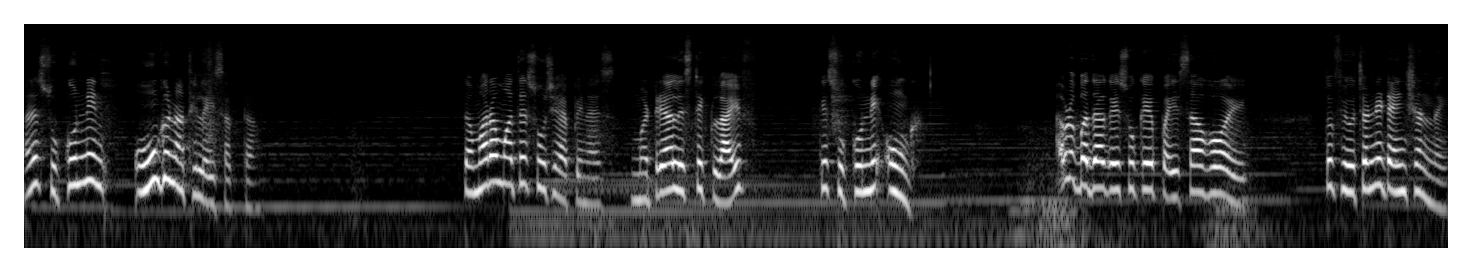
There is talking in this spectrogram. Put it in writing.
અને સુકૂનની ઊંઘ નથી લઈ શકતા. તમારા મતે શું છે હેપીનેસ મટીરિયાલિસ્ટિક લાઈફ કે સુકૂનની ઊંઘ? આપણે બધા કહીશું કે પૈસા હોય તો ફ્યુચરની ટેન્શન નહીં.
